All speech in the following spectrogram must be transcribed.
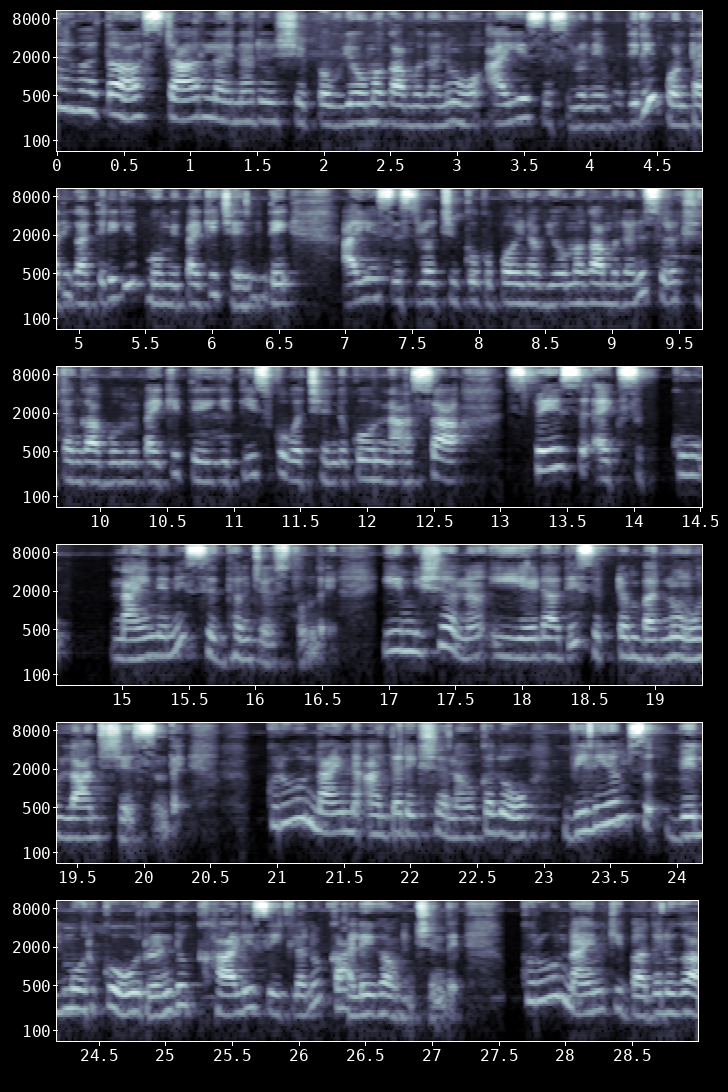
తర్వాత స్టార్ లైనర్ షిప్ వ్యోమగాములను ఐఎస్ఎస్లోనే వదిలి ఒంటరిగా తిరిగి భూమిపైకి చేరింది. ఐఎస్ఎస్లో చిక్కుకుపోయిన వ్యోమగాములను సురక్షితంగా భూమిపైకి తిరిగి తీసుకువచ్చేందుకు నాసా స్పేస్ ఎక్స్కు నైన్ని సిద్ధం చేస్తుంది. ఈ మిషన్ ఈ ఏడాది సెప్టెంబర్ను లాంచ్ చేస్తుంది. క్రూ నైన్ అంతరిక్ష నౌకలో విలియమ్స్ విల్మోర్కు రెండు ఖాళీ సీట్లను ఖాళీగా ఉంచింది. క్రూ నైన్కి బదులుగా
